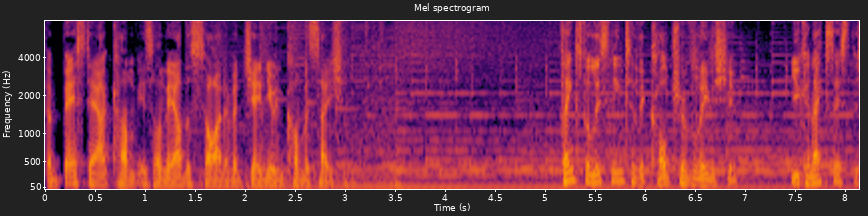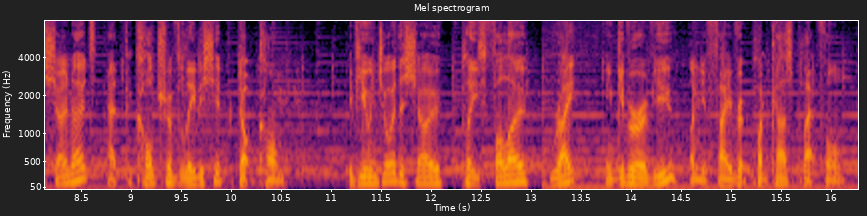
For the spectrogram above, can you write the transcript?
the best outcome is on the other side of a genuine conversation. Thanks for listening to The Culture of Leadership. You can access the show notes at thecultureofleadership.com. If you enjoy the show, please follow, rate, and give a review on your favourite podcast platform.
